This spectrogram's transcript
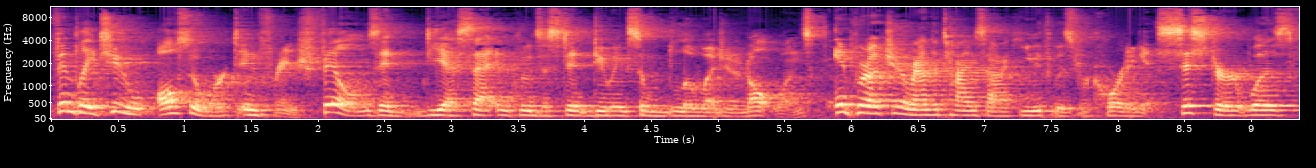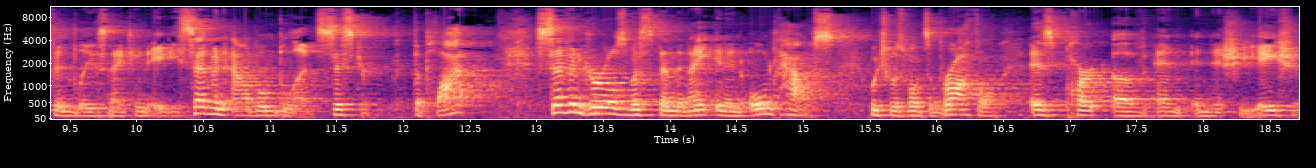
Findlay, too, also worked in fringe films, and yes, that includes a stint doing some low budget adult ones. In production around the time Sonic Youth was recording its Sister was Findlay's 1987 album Blood Sister. The plot? Seven girls must spend the night in an old house, which was once a brothel, as part of an initiation.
